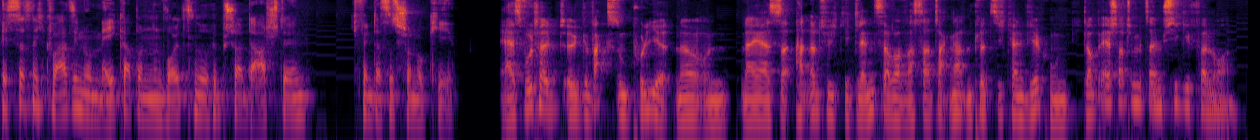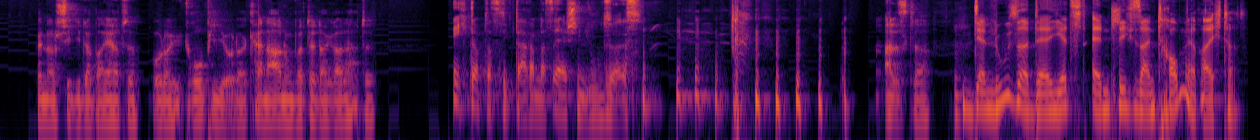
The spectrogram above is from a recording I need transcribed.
Ist das nicht quasi nur Make-up und man wollte es nur hübscher darstellen? Ich finde, das ist schon okay. Ja, es wurde halt äh, gewachst und poliert, ne? Und naja, es hat natürlich geglänzt, aber Wasserattacken hatten plötzlich keine Wirkung. Ich glaube, Ash hatte mit seinem Shigi verloren. Wenn er Shigi dabei hatte. Oder Hydropi oder keine Ahnung, was er da gerade hatte. Ich glaube, das liegt daran, dass Ash ein Loser ist. Alles klar. Der Loser, der jetzt endlich seinen Traum erreicht hat.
